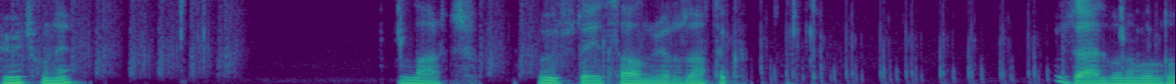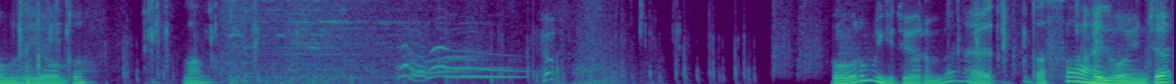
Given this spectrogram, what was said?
Huge bu ne? Large. Huge değilse almıyoruz artık. Güzel bunu bulduğumuz iyi oldu. Lan. Doğru mu gidiyorum ben? Evet. Burada sahil boyunca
